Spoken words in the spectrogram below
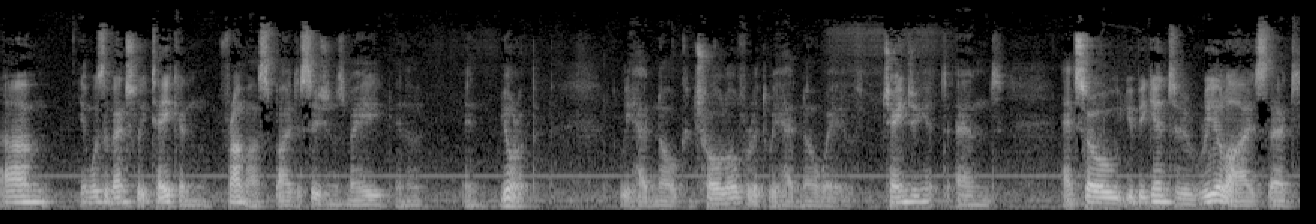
Um, it was eventually taken from us by decisions made in, a, in Europe. We had no control over it, we had no way of changing it, and, and so you begin to realize that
